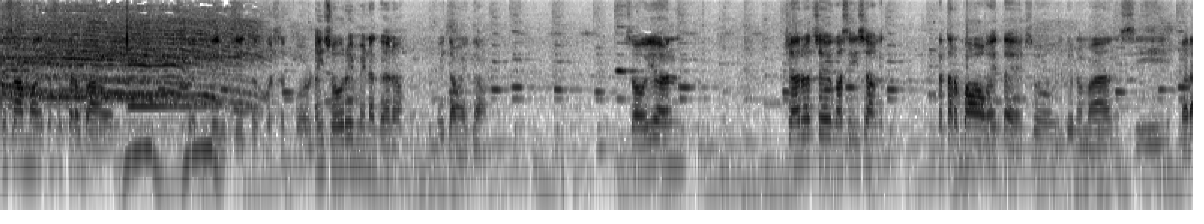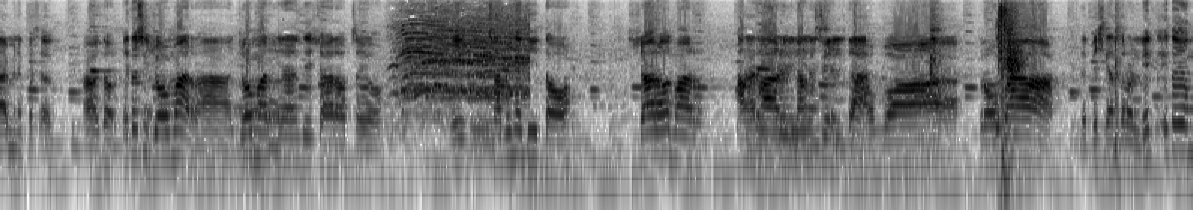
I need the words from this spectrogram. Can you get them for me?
kasama kita sa trabaho. Thank you to for support. Ay, sorry, may nag ano. Wait lang, wait lang. So, yun. Shoutout sa'yo kasi isang katrabaho kita eh. So, ito naman si... Marami nagpasal. Ah, ito, ito si Jomar. Ah, Jomar Hernandez, shoutout sa'yo. Eh, sabi niya dito, shoutout Mar, ang Hari ng Zelda. Aba, Ah. tropa. The best control. Ito, ito yung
